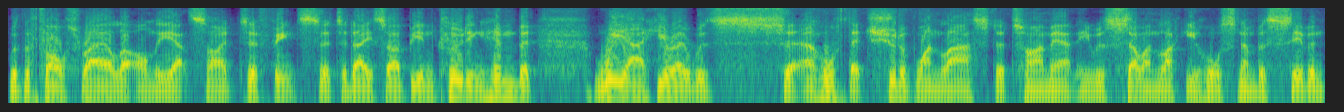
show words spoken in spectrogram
with the false rail on the outside uh, fence uh, today. So I'd be including him, but We Are Hero was a horse that should have won last time out. He was so unlucky, horse number seven.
